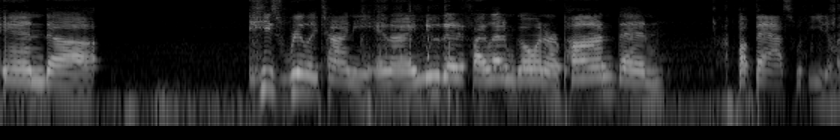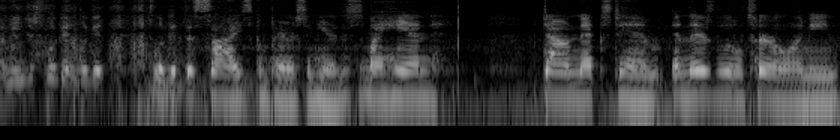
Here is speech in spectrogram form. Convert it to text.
and uh, he's really tiny, and I knew that if I let him go in our pond, then a bass would eat him. I mean, just look at look at look at the size comparison here. This is my hand down next to him, and there's the little turtle. I mean,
